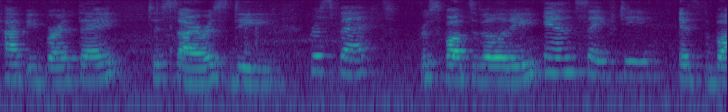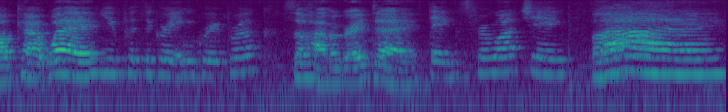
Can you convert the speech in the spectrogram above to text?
Happy birthday to Cyrus D. Respect Responsibility and safety. It's the Bobcat way. You put the great in Great Brook. So have a great day. Thanks for watching. Bye.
